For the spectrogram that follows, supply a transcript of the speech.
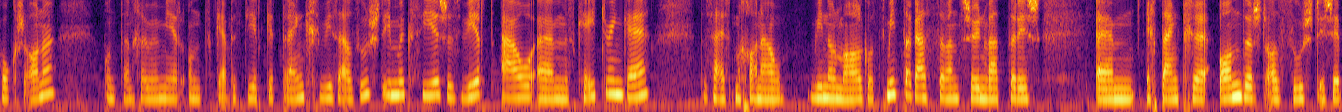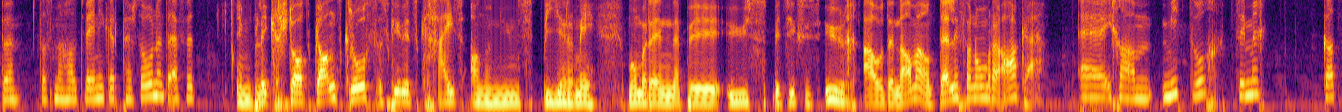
hockst du an und dann kommen wir und geben dir Getränke, wie es auch sonst immer war. Es wird auch ähm, ein Catering geben. Das heißt, man kann auch wie normal zu Mittag essen, wenn es schön Wetter ist. Ähm, ich denke, anders als sonst ist eben, dass man halt weniger Personen dürfen. Im Blick steht ganz groß, es gibt jetzt kein anonymes Bier mehr. Muss man dann bei uns bzw. euch auch den Namen und Telefonnummer angeben? Äh, ich habe am Mittwoch ziemlich gerade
